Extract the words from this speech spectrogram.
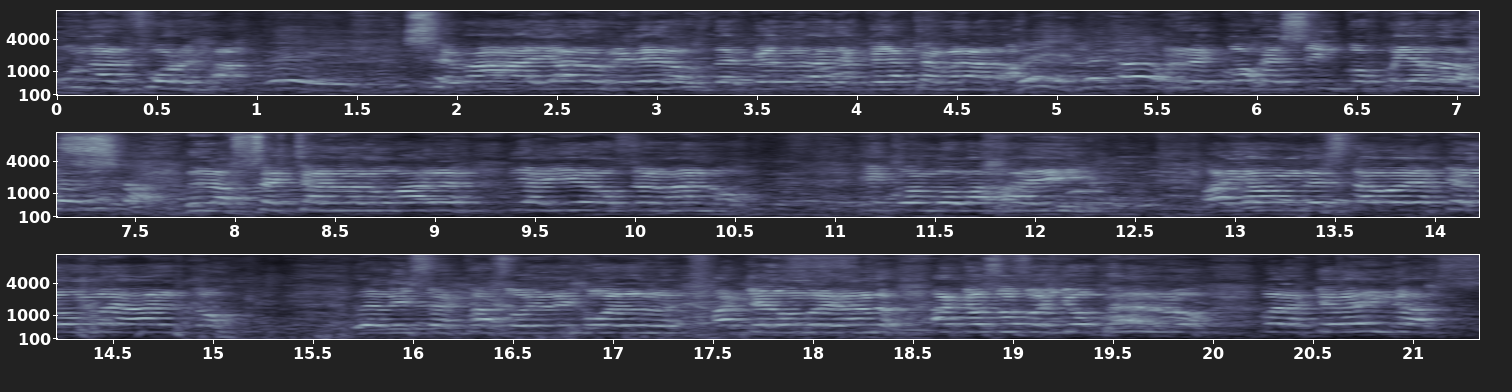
una alforja. Se va allá a los riberos de aquella, de aquella quebrada. Recoge cinco piedras, las echa en el lugar de allí los hermanos. Y cuando baja ahí, allá donde estaba aquel hombre alto, le dice acaso, y dijo él, aquel hombre grande, acaso soy yo perro para que vengas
